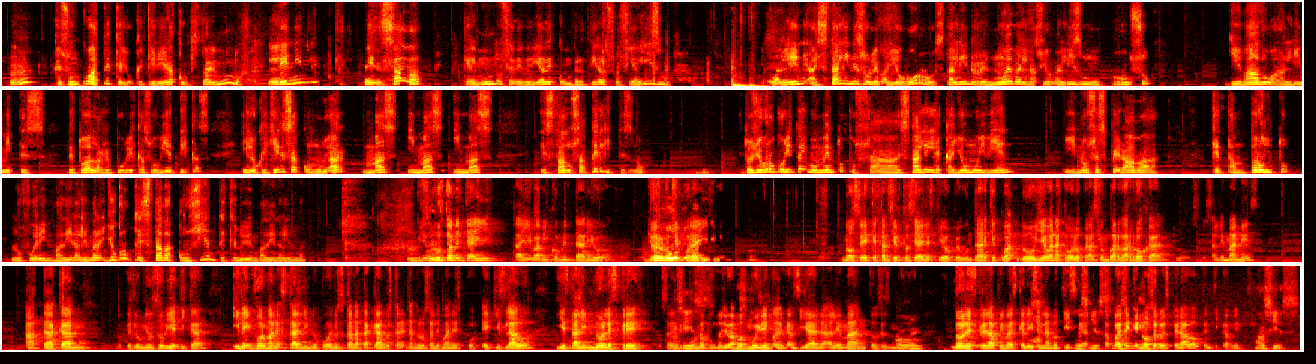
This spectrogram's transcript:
que Es un cuate que lo que quería era conquistar el mundo. Lenin pensaba que el mundo se debería de convertir al socialismo. a, a Stalin eso le valió gorro. Stalin renueva el nacionalismo ruso, llevado a límites de todas las repúblicas soviéticas, y lo que quiere es acumular más y más y más estados satélites, ¿no? Entonces yo creo que ahorita el momento, pues a Stalin le cayó muy bien y no se esperaba que tan pronto lo fuera a invadir Alemania. Yo creo que estaba consciente que lo iba a invadir Alemania. Justamente ahí, ahí va mi comentario. Yo escuché por ahí, no sé qué tan cierto sea y les quiero preguntar que cuando llevan a cabo la operación Barbarroja, los, los alemanes atacan lo que es la Unión Soviética y le informan a Stalin, ¿no? Como nos están atacando, están entrando los alemanes por X lado y Stalin no les cree. O sea, dice, pues nos llevamos muy bien con el canciller alemán, entonces no, no les cree la primera vez que le dicen la noticia. o sea, parece que no se lo esperaba auténticamente. Así es.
